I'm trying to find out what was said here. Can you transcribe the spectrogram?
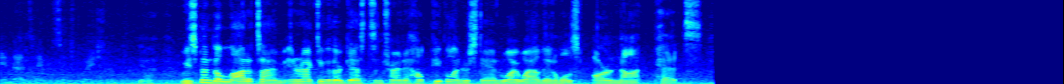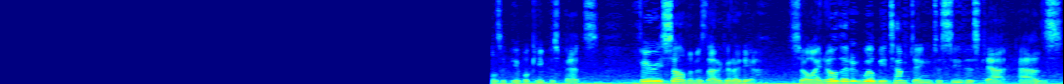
in that type of situation. Yeah. We spend a lot of time interacting with our guests and trying to help people understand why wild animals are not pets. that people keep as pets. Very seldom is that a good idea. So I know that it will be tempting to see this cat as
